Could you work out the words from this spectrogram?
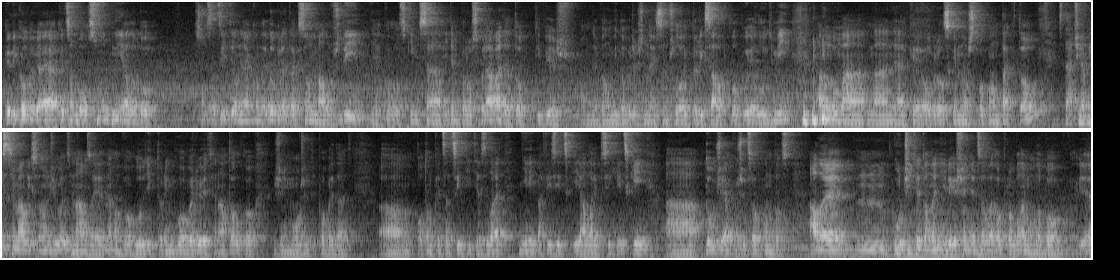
kedykoľvek aj ja, keď som bol smutný alebo som sa cítil nejako nedobre, tak som mal vždy niekoho, s kým sa idem porozprávať a to ty vieš o mne veľmi dobre, že nejsem človek, ktorý sa obklopuje ľuďmi alebo má, má nejaké obrovské množstvo kontaktov. Stačí, aby ste mali v svojom živote naozaj jedného, dvoch ľudí, ktorým dôverujete natoľko, že im môžete povedať, o tom, keď sa cítite zle, nie iba fyzicky, ale aj psychicky a to už je akože celkom dosť. Ale um, určite to není riešenie celého problému, lebo je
